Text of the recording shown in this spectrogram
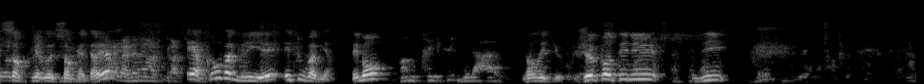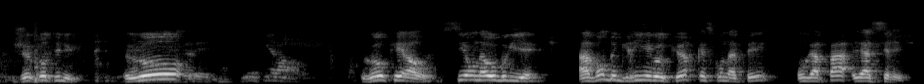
sortir le sang à l'intérieur. Et après, on va griller et tout va bien. C'est bon? Ventricule. Je continue, dit. Je continue. L'eau. Si on a oublié, avant de griller le cœur, qu'est-ce qu'on a fait? On ne l'a pas lacéré.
